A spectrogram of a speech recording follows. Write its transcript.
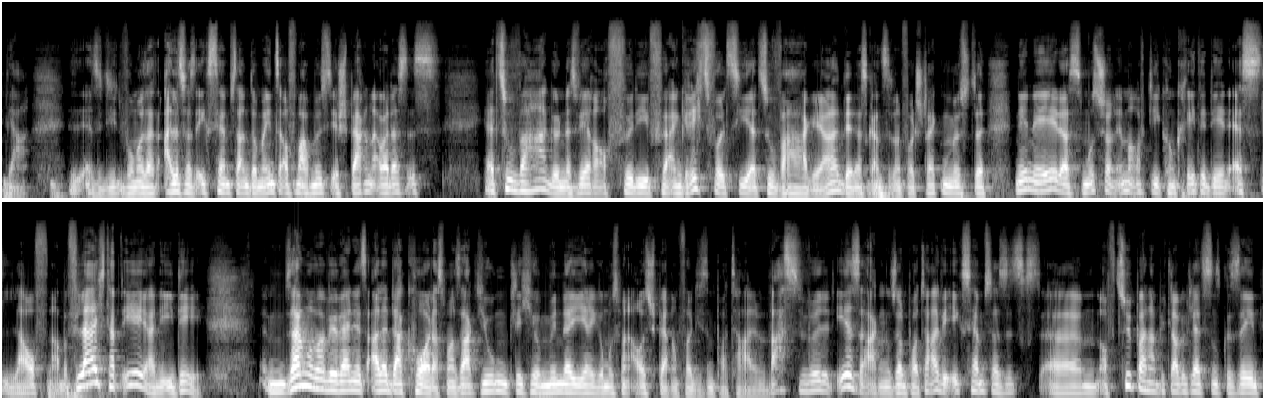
ja, also die, wo man sagt, alles, was Xhamster an Domains aufmacht, müsst ihr sperren, aber das ist ja zu vage und das wäre auch für, die, für einen Gerichtsvollzieher zu vage, ja, der das Ganze dann vollstrecken müsste. Nee, nee, das muss schon immer auf die konkrete DNS laufen, aber vielleicht habt ihr ja eine Idee. Ähm, sagen wir mal, wir wären jetzt alle d'accord, dass man sagt, Jugendliche und Minderjährige muss man aussperren von diesem Portal. Was würdet ihr sagen? So ein Portal wie X-Hamster sitzt ähm, auf Zypern, habe ich glaube ich letztens gesehen.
